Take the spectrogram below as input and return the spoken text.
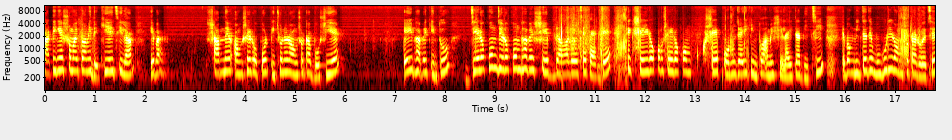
কাটিংয়ের সময় তো আমি দেখিয়েইছিলাম এবার সামনের অংশের ওপর পিছনের অংশটা বসিয়ে এইভাবে কিন্তু যেরকম যেরকমভাবে শেপ দেওয়া রয়েছে প্যান্টে ঠিক সেই রকম সেই রকম শেপ অনুযায়ী কিন্তু আমি সেলাইটা দিচ্ছি। এবং নিচে যে মুহুরির অংশটা রয়েছে,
